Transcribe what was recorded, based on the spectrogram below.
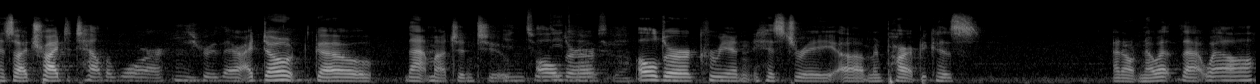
And so I tried to tell the war through there. I don't go that much into, Into older, details, yeah. older Korean history, um, in part because I don't know it that well.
